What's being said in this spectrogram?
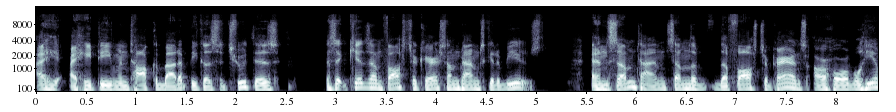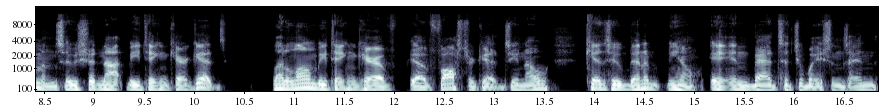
i i hate to even talk about it because the truth is is that kids on foster care sometimes get abused. And sometimes some of the, the foster parents are horrible humans who should not be taking care of kids let alone be taking care of, of foster kids you know kids who've been you know in, in bad situations. And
